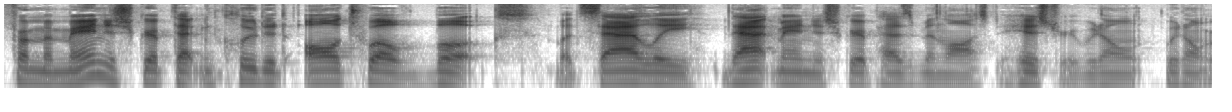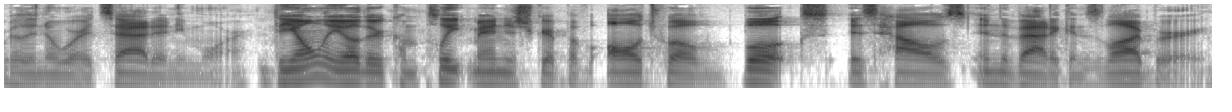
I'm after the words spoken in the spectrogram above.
from a manuscript that included all 12 books but sadly that manuscript has been lost to history. We don't we don't really know where it's at anymore. The only other complete manuscript of all 12 books is housed in the Vatican's library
